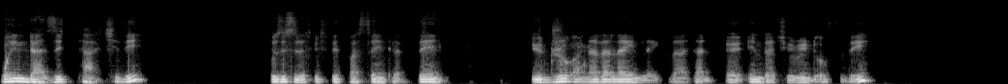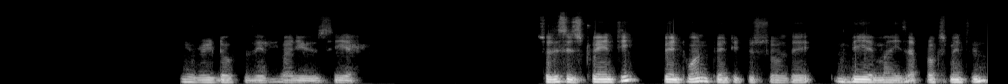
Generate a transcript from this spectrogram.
When does it touch the because this is a 50 percent, then you draw another line like that, and uh, in that you read off the you read off the values here. So this is 20, 21, 22. So the BMI is approximately.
